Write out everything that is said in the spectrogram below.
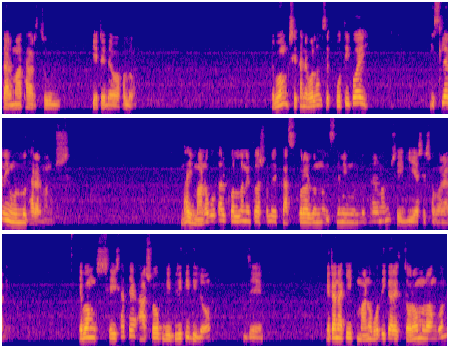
তার মাথার চুল কেটে দেওয়া হলো। এবং সেখানে বলা হয়েছে, কতিপয় ইসলামী মূল্যধারার মানুষ। ভাই, মানবতার কল্যাণে তো আসলে কাজ করার জন্য ইসলামী মূল্যধারার মানুষ এগিয়ে আসে সবার আগে। এবং সেই সাথে আশোক বিবৃতি দিল যে, এটা নাকি মানবাধিকারের চরম লঙ্ঘন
